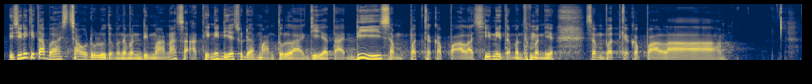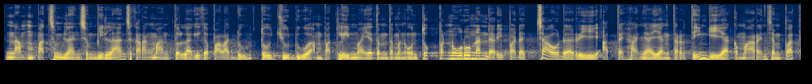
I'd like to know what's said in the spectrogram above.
di sini kita bahas Chow dulu teman-teman. Di mana saat ini dia sudah mantul lagi ya. Tadi sempat ke kepala sini teman-teman ya. Sempat ke kepala 6499 sekarang mantul lagi kepala 7245 ya teman-teman. Untuk penurunan daripada Chow dari ATH-nya yang tertinggi ya kemarin sempat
